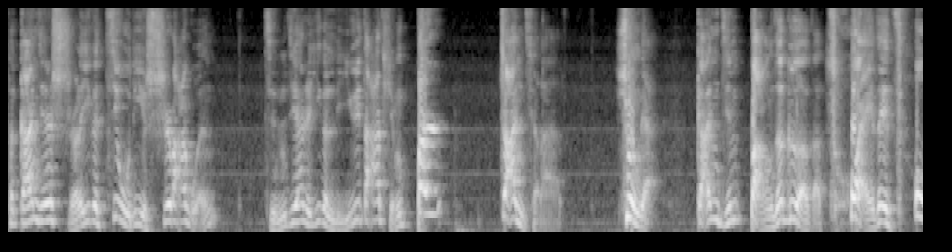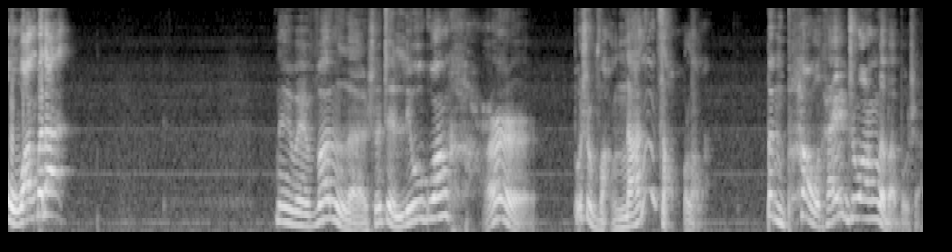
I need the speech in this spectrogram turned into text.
他赶紧使了一个就地十八滚，紧接着一个鲤鱼打挺，嘣儿站起来了。兄弟，赶紧帮着哥哥踹这臭王八蛋！那位问了，说这刘光海儿不是往南走了吗？奔炮台庄了吧？不是，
